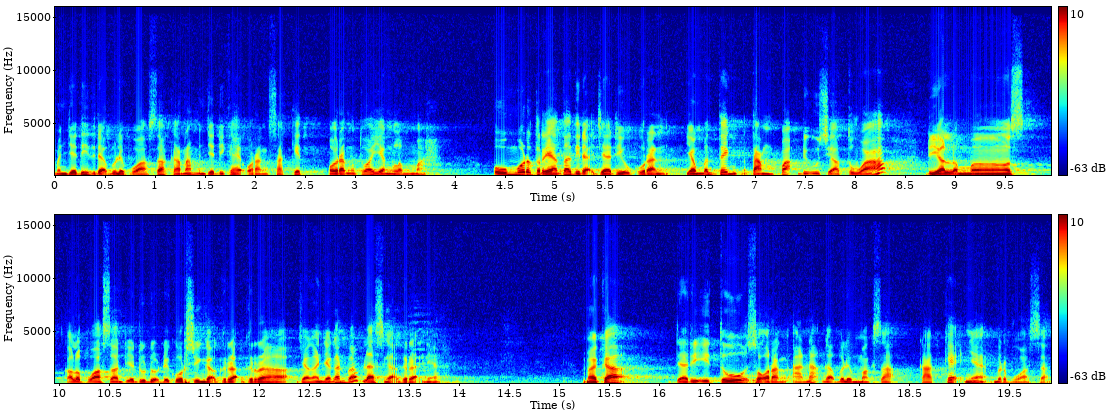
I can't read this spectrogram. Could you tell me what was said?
menjadi tidak boleh puasa karena menjadi kayak orang sakit. Orang tua yang lemah. Umur ternyata tidak jadi ukuran. Yang penting tampak di usia tua dia lemes kalau puasa dia duduk di kursi nggak gerak-gerak jangan-jangan bablas nggak geraknya. Maka dari itu seorang anak nggak boleh memaksa kakeknya berpuasa.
